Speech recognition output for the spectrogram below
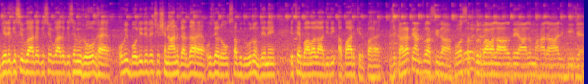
ਜਿਹੜੇ ਕਿਸੇ ਪ੍ਰਕਾਰ ਦਾ ਕਿਸੇ ਪ੍ਰਕਾਰ ਦਾ ਕਿਸੇ ਨੂੰ ਰੋਗ ਹੈ ਉਹ ਵੀ ਬੋਲੀ ਦੇ ਵਿੱਚ ਇਸ਼ਨਾਨ ਕਰਦਾ ਹੈ ਉਸ ਦੇ ਰੋਗ ਸਭ ਦੂਰ ਹੁੰਦੇ ਨੇ। ਇੱਥੇ ਬਾਬਾ ਲਾਲ ਜੀ ਦੀ ਅਪਾਰ ਕਿਰਪਾ ਹੈ। ਜਕਾਰਾ ਧਿਆਨਪੁਰਾਸੀ ਦਾ ਬਹੁਤ ਸਤਿਗੁਰ ਬਾਬਾ ਲਾਲ ਦੇ ਆਲ ਮਹਾਰਾਜ ਕੀ ਜੈ।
